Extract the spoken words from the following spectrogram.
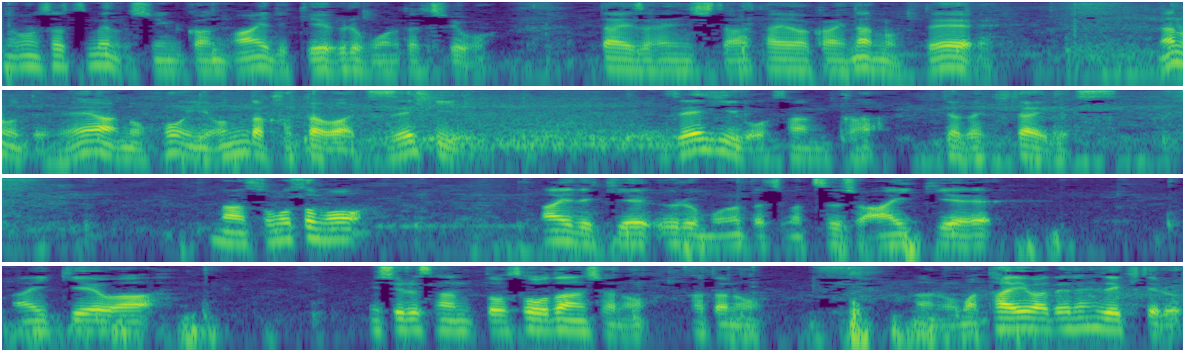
4冊目の新刊の愛で消える者たちを題材にした対話会なので、なのでね、あの本読んだ方はぜひ、ぜひご参加いただきたいです。まあそもそも、愛で消えうる者たち、まあ通称愛消え。愛消えは、ミシェルさんと相談者の方の、あの、まあ、対話でね、できてる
